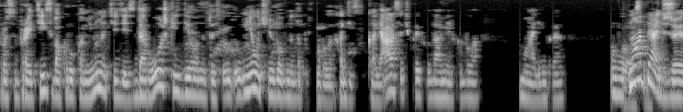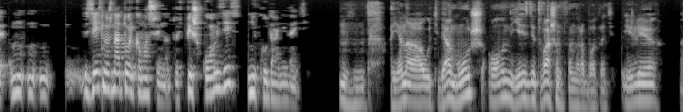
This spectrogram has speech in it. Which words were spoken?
просто пройтись вокруг комьюнити. Здесь дорожки сделаны. То есть мне очень удобно, допустим, было ходить с колясочкой, когда Амелька была маленькая. Вот. Но опять же, здесь нужна только машина. То есть пешком здесь никуда не дойти. Угу. А Яна, а у тебя муж, он ездит в Вашингтон работать? Или... Э?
